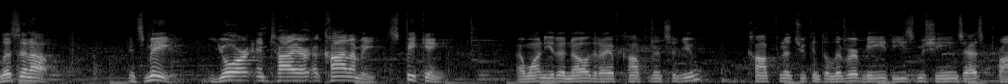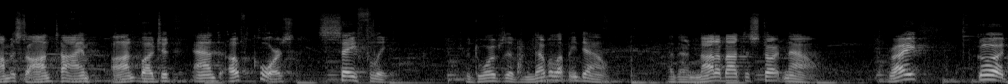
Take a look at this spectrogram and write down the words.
Listen up. It's me, your entire economy, speaking. I want you to know that I have confidence in you. Confidence you can deliver me these machines as promised on time, on budget, and of course, safely. The dwarves have never let me down, and they're not about to start now. Right? Good.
